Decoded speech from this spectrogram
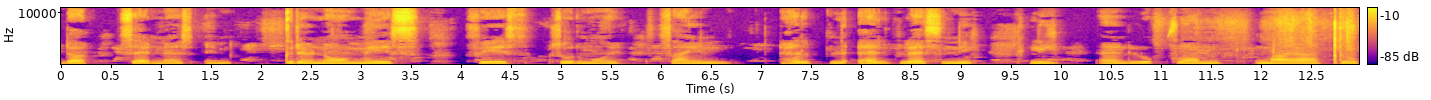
the sadness in Chronome's face. Sudhamoy sighed helplessly and looked from Maya to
